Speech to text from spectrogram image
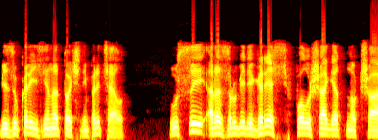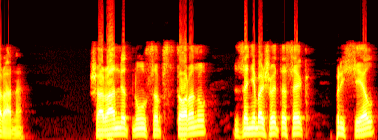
безукоризненно точный прицел. Усы разрубили грязь в полушаге от ног Шарана. Шаран метнулся в сторону за небольшой тесек, присел,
